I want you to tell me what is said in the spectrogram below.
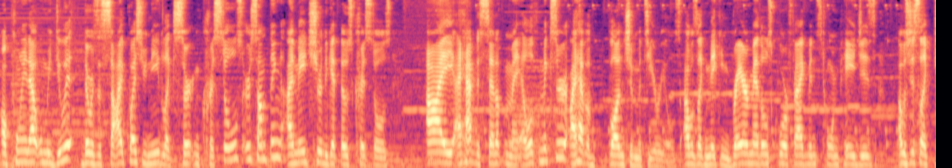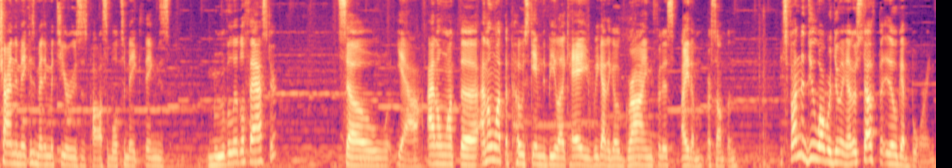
I'll point it out when we do it, there was a side quest you need like certain crystals or something. I made sure to get those crystals. I, I have this set up in my Eleth mixer. I have a bunch of materials. I was like making rare metals, core fragments, torn pages. I was just like trying to make as many materials as possible to make things move a little faster. So yeah, I don't want the I don't want the post game to be like, hey, we gotta go grind for this item or something. It's fun to do while we're doing other stuff, but it'll get boring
